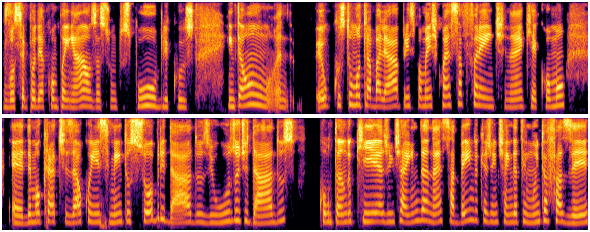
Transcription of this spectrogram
você poder acompanhar os assuntos públicos. Então, eu costumo trabalhar principalmente com essa frente, né, que é como é, democratizar o conhecimento sobre dados e o uso de dados contando que a gente ainda, né, sabendo que a gente ainda tem muito a fazer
